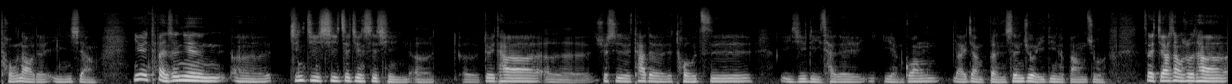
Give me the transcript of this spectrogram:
头脑的影响，因为他本身念呃经济系这件事情，呃呃对他呃就是他的投资以及理财的眼光来讲，本身就有一定的帮助，再加上说他。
